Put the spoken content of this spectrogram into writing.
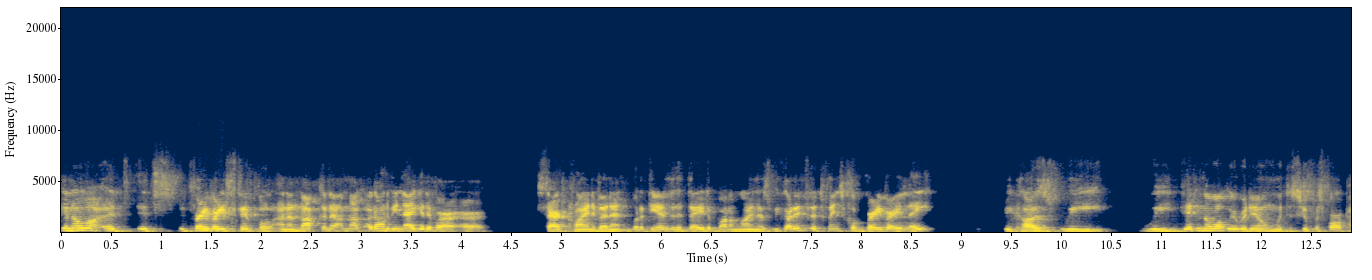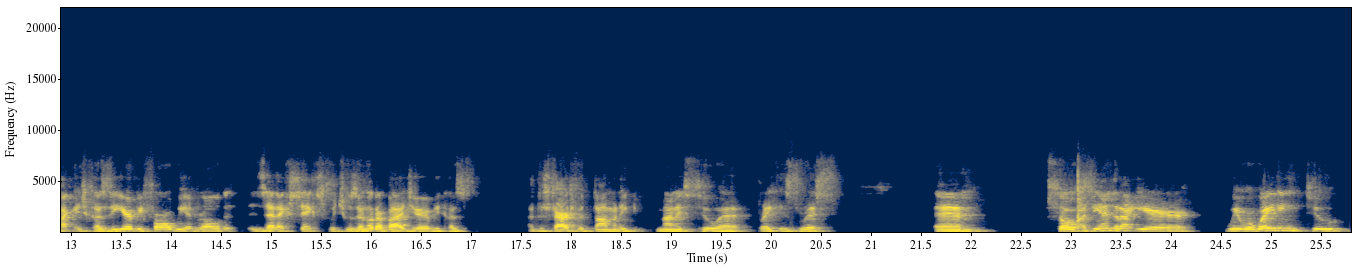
you know what? It, it's it's very very simple, and I'm not gonna. I'm not. I don't want to be negative or, or start crying about it. But at the end of the day, the bottom line is we got into the Twins Cup very very late because we we didn't know what we were doing with the Super Sport package because the year before we had rolled ZX6, which was another bad year because at the start of it, Dominic managed to uh, break his wrist. Um, so at the end of that year, we were waiting to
